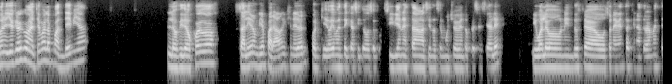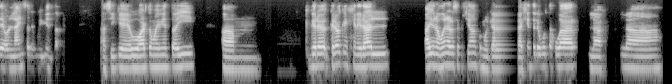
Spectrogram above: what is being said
Bueno, yo creo que con el tema de la pandemia, los videojuegos salieron bien parados en general, porque obviamente casi todos, si bien están haciéndose muchos eventos presenciales, igual es una industria o son eventos que naturalmente online salen muy bien también. Así que hubo harto movimiento ahí. creo, creo que en general hay una buena recepción, como que a la gente le gusta jugar, la, la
